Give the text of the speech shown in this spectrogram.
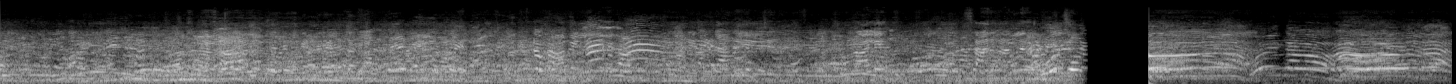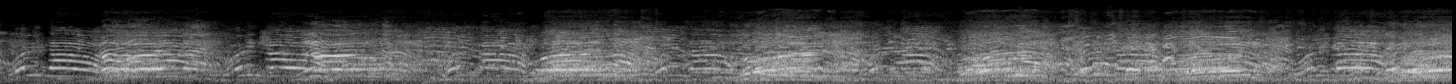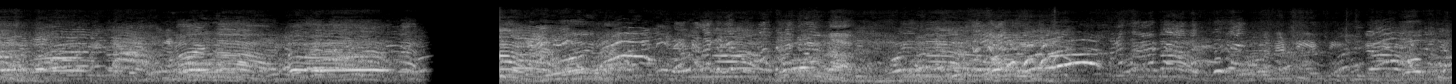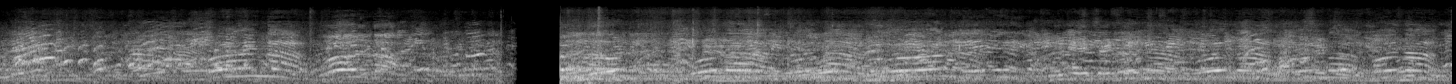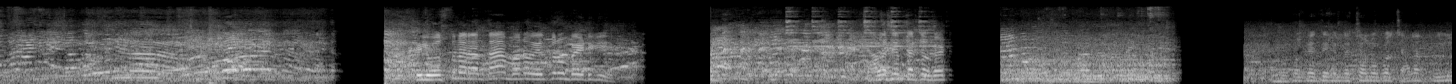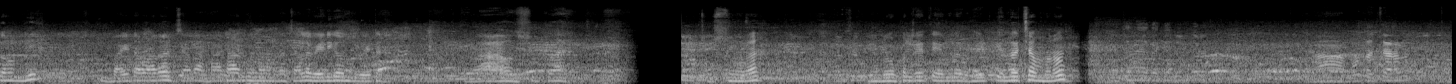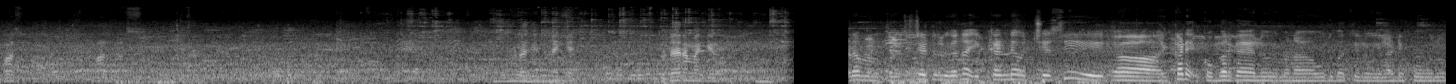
వీళ్ళు వస్తున్నారంతా మనం వెళ్తున్నాం బయటికి చాలాసేపు తడిచారు గట్టి లోపలికైతే వెళ్ళొచ్చాం లోపల చాలా కూల్గా ఉంది. బయట వారం చాలా హాట్ ఆడుకున్నాం చాలా వేడిగా ఉంది బయట. సూపర్. చూస్తున్నారా? లోపలికైతే బయటకి వెళ్ళొచ్చాం మనం. చూడారా ఇక్కడ తెలిసి చెట్లు కదా ఇక్కడనే వచ్చేసి ఇక్కడే కొబ్బరికాయలు మన ఊదుబత్తీలు ఇలాంటి పువ్వులు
